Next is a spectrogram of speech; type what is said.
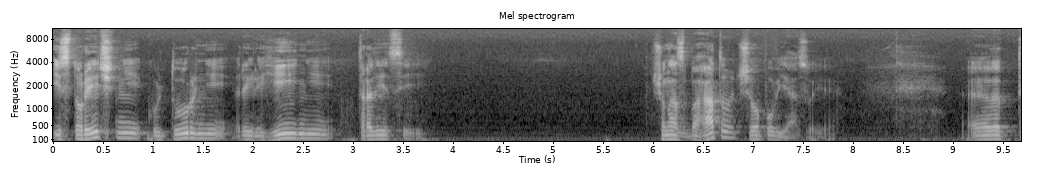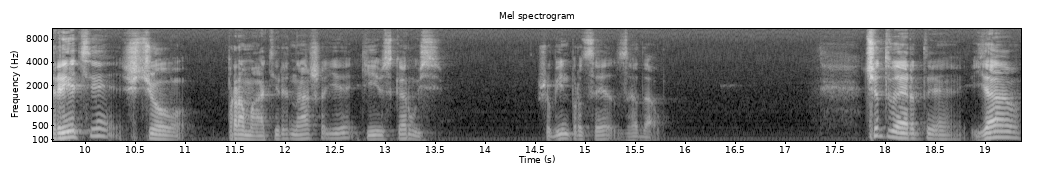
історичні, культурні, релігійні традиції, що нас багато чого пов'язує. Е, Третє, що праматір наша є Київська Русь, щоб він про це згадав. Четверте, я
